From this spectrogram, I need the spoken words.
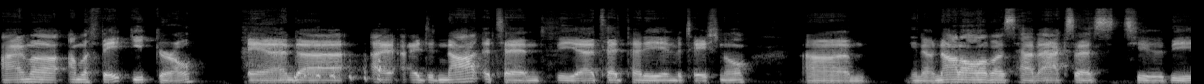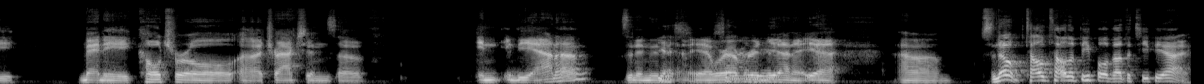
I'm a I'm a fake geek girl, and uh, I, I did not attend the uh, Ted Petty Invitational. Um, you know, not all of us have access to the many cultural uh, attractions of in Indiana. Is it in Indiana? Yes. Yeah, wherever Indiana. Indiana. Yeah. Um, so no, tell tell the people about the TPI.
